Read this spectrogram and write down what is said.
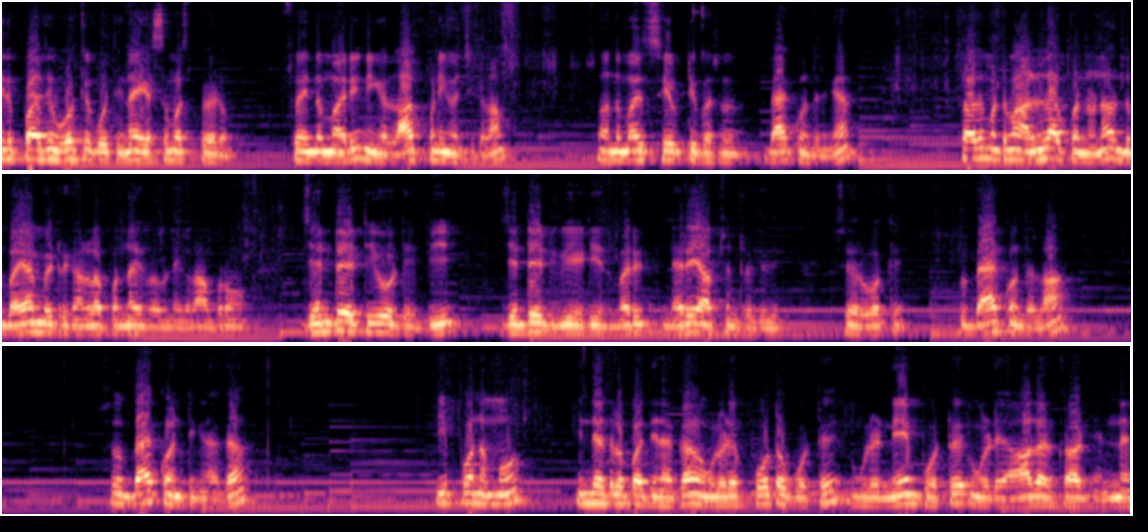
இது பார்த்து ஓகே கொடுத்தீங்கன்னா எஸ்எம்எஸ் போயிடும். ஸோ இந்த மாதிரி நீங்கள் லாக் பண்ணி வச்சுக்கலாம். ஸோ அந்த மாதிரி சேஃப்டி பர்சன் பேக் வந்துடுங்க ஸோ அது மட்டும் அன்லாக் பண்ணோன்னா இந்த பயோமெட்ரிக் அன்லாக் பண்ணால் இப்போ பண்ணிக்கலாம். அப்புறம் ஜென்ரேட் ஓடிபி ஜென்ரேட் விஐடி இந்த மாதிரி நிறைய ஆப்ஷன் இருக்குது. சரி ஓகே இப்போ பேக் வந்துடலாம். ஸோ பேக் வந்துட்டிங்கனாக்கா இப்போ நம்ம இந்த இடத்துல பார்த்தீங்கன்னாக்கா உங்களுடைய ஃபோட்டோ போட்டு உங்களுடைய நேம் போட்டு உங்களுடைய ஆதார் கார்டு என்ன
